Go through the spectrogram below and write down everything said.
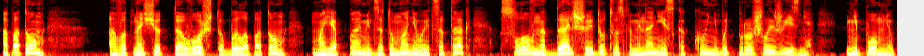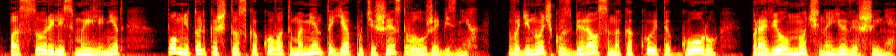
а потом... А вот насчет того, что было потом, моя память затуманивается так, словно дальше идут воспоминания из какой-нибудь прошлой жизни. Не помню, поссорились мы или нет, помню только, что с какого-то момента я путешествовал уже без них. В одиночку взбирался на какую-то гору, провел ночь на ее вершине,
